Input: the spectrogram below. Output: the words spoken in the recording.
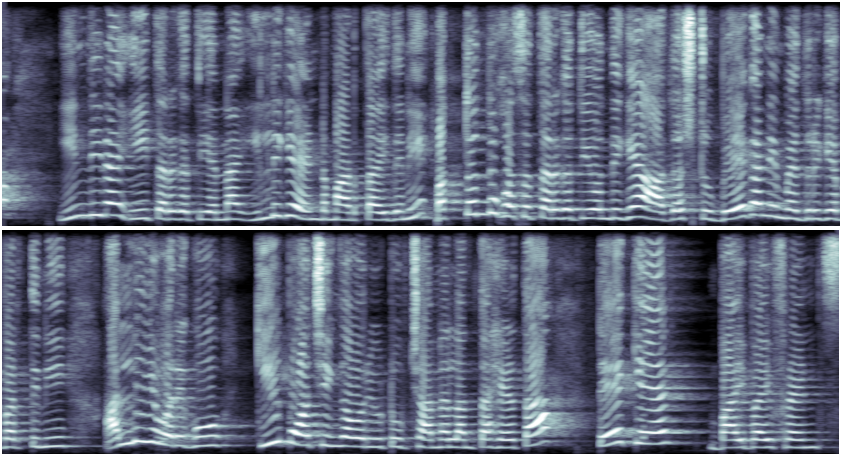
ಇಂದಿನ ಈ ತರಗತಿಯನ್ನು ಇಲ್ಲಿಗೆ ಎಂಡ್ ಮಾಡ್ತಾ ಇದ್ದೀನಿ. ಮತ್ತೊಂದು ಹೊಸ ತರಗತಿಯೊಂದಿಗೆ ಆದಷ್ಟು ಬೇಗ ನಿಮ್ಮ ಎದುರಿಗೆ ಬರ್ತೀನಿ. ಅಲ್ಲಿಯವರೆಗೂ keep watching our YouTube channel ಅಂತ ಹೇಳ್ತಾ. Take care bye bye friends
